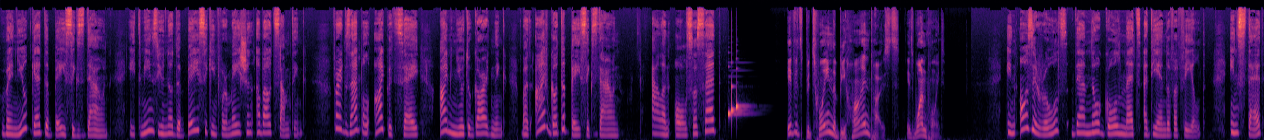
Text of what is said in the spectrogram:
When you get the basics down, it means you know the basic information about something. For example, I could say, I'm new to gardening, but I've got the basics down. Alan also said, If it's between the behind posts, it's one point. In Aussie rules, there are no goal nets at the end of a field. Instead,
